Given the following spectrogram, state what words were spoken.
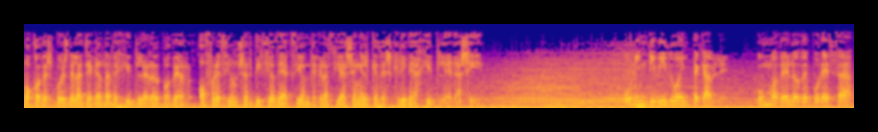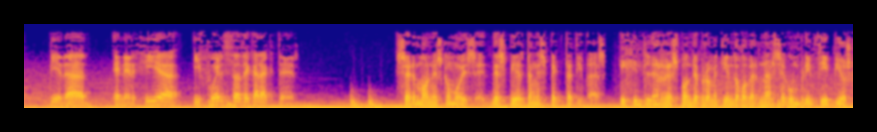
Poco después de la llegada de Hitler al poder, ofrece un servicio de acción de gracias en el que describe a Hitler así. Un individuo impecable, un modelo de pureza piedad, energía y fuerza de carácter. Sermones como ese despiertan expectativas y Hitler responde prometiendo gobernar según principios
